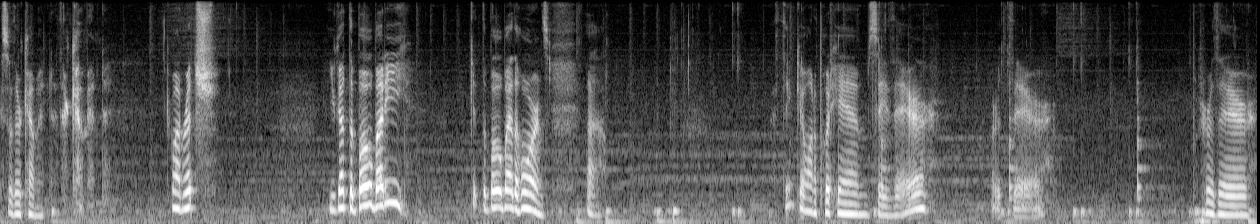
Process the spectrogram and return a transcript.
so they're coming. They're coming. Come on, Rich. You got the bow, buddy. Get the bow by the horns. Uh, think I want to put him, say, there or there. Put her there.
